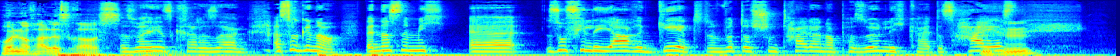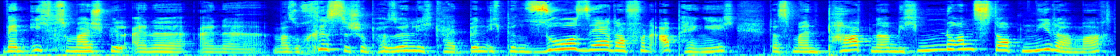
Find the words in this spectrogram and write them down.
hol noch alles raus. Das wollte ich jetzt gerade sagen. Achso, genau. Wenn das nämlich äh, so viele Jahre geht, dann wird das schon Teil deiner Persönlichkeit. Das heißt, wenn ich zum Beispiel eine, eine masochistische Persönlichkeit bin, ich bin so sehr davon abhängig, dass mein Partner mich nonstop niedermacht.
